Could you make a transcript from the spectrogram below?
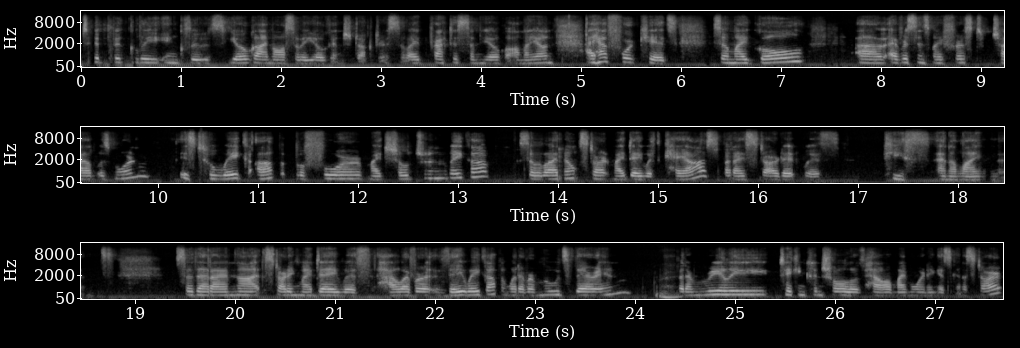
typically includes yoga. I'm also a yoga instructor, so I practice some yoga on my own. I have four kids, so my goal uh, ever since my first child was born is to wake up before my children wake up. So I don't start my day with chaos, but I start it with peace and alignment so that I'm not starting my day with however they wake up and whatever moods they're in, right. but I'm really taking control of how my morning is going to start.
